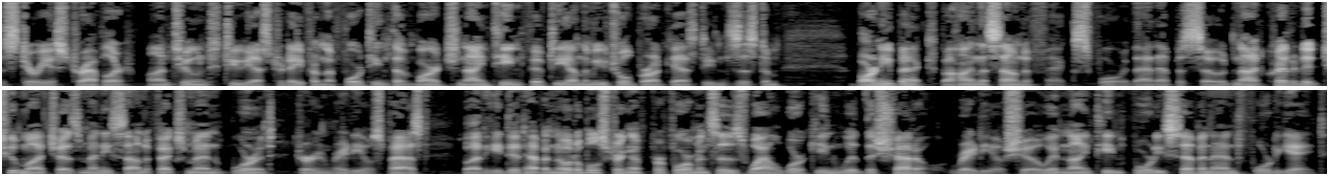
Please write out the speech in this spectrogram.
Mysterious Traveler, on Tuned to yesterday from the 14th of March 1950 on the Mutual Broadcasting System. Barney Beck behind the sound effects for that episode, not credited too much as many sound effects men weren't during radio's past, but he did have a notable string of performances while working with The Shadow radio show in 1947 and 48.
